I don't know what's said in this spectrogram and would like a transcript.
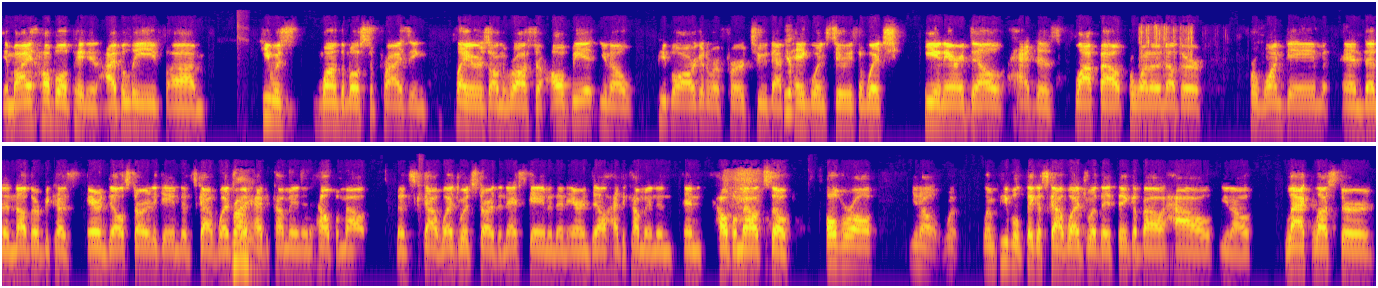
in my humble opinion, I believe um, he was one of the most surprising players on the roster. Albeit, you know, people are going to refer to that Yep. Penguin series in which he and Aaron Dell had to flop out for one another for one game and then another because Aaron Dell started a game, then Scott Wedgewood Right. had to come in and help him out. Then Scott Wedgewood started the next game, and then Aaron Dell had to come in and, and help him out. So overall, you know, when, when people think of Scott Wedgewood, they think about how, you know, lackluster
